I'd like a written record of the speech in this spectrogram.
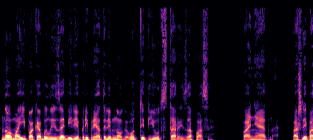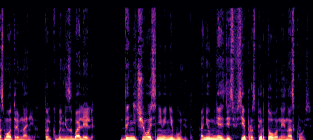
Но мои, пока было изобилие, припрятали много. Вот и пьют старые запасы». «Понятно. Пошли посмотрим на них, только бы не заболели». «Да ничего с ними не будет. Они у меня здесь все проспиртованные насквозь.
